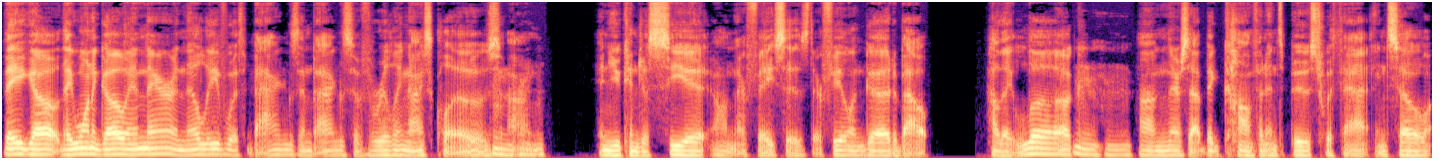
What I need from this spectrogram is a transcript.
they go they want to go in there and they'll leave with bags and bags of really nice clothes mm-hmm. um, and you can just see it on their faces they're feeling good about how they look mm-hmm. um, there's that big confidence boost with that and so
